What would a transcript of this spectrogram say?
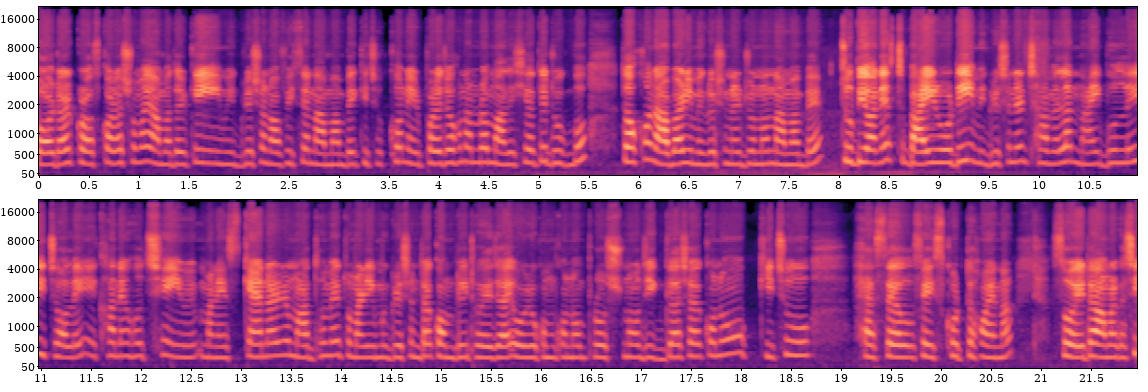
বর্ডার ক্রস করার সময় আমাদেরকে ইমিগ্রেশন অফিসে নামাবে কিছুক্ষণ। এরপরে যখন আমরা মালয়েশিয়াতে ঢুকবো, তখন আবার ইমিগ্রেশনের জন্য নামাবে। টু বি অনেস্ট বাই রোডে ইমিগ্রেশনের ঝামেলা নাই বললেই চলে। এখানে হচ্ছে মানে স্ক্যানারের মাধ্যমে তোমার ইমিগ্রেশনটা কমপ্লিট হয়ে যায়। ওইরকম কোনো প্রশ্ন, জিজ্ঞাসা, কোনো কিছু হ্যাসেল ফেস করতে হয় না। সো এটা আমার কাছে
